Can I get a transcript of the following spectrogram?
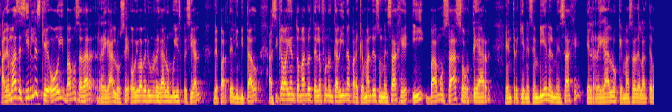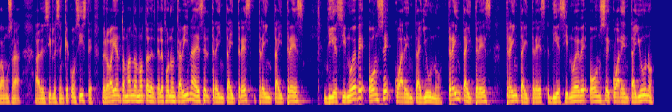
Además, decirles que hoy vamos a dar regalos, ¿eh? Hoy va a haber un regalo muy especial de parte del invitado. Así que vayan tomando el teléfono en cabina para que manden su mensaje y vamos a sortear entre quienes envíen el mensaje el regalo que más adelante vamos a, a decirles en qué consiste. Pero vayan tomando nota del teléfono en cabina, es el 33 33 19 11 41. 33 33 19 11 41.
